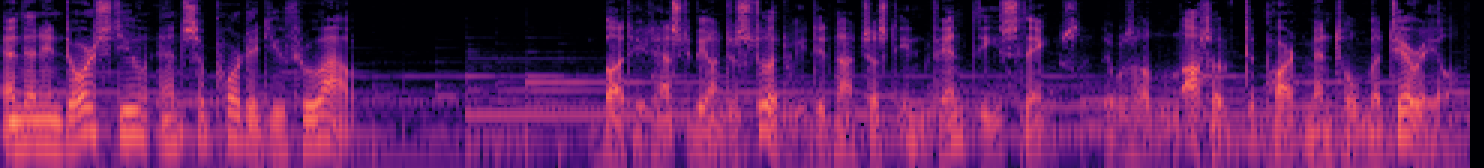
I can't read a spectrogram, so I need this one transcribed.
and then endorsed you and supported you throughout. But it has to be understood we did not just invent these things, there was a lot of departmental material.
